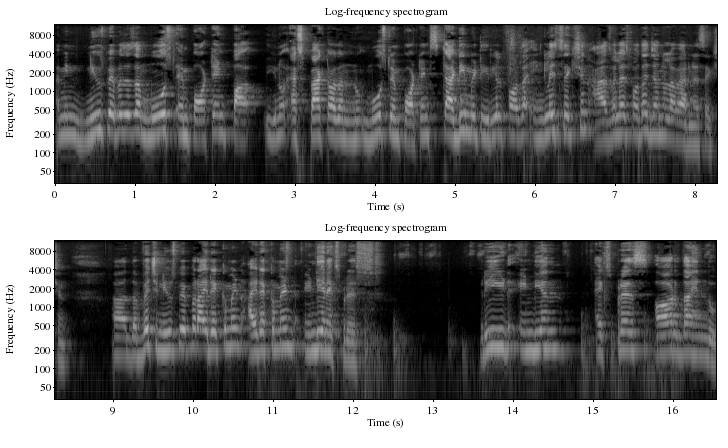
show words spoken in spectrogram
I mean newspapers is the most important you know aspect or the most important study material for the english section as well as for the general awareness section. Uh, the which newspaper i recommend? I recommend indian express read indian express or the hindu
